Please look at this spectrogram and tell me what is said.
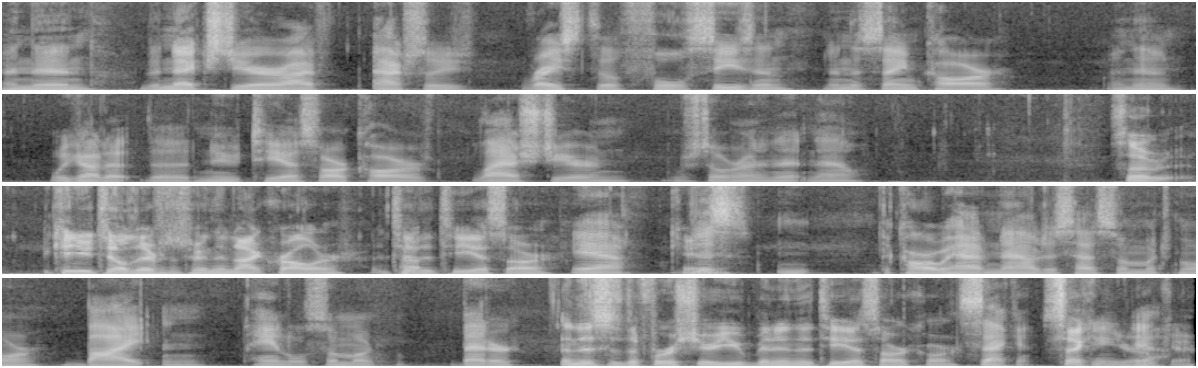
And then the next year, I actually raced the full season in the same car, and then we got a, the new TSR car last year, and we're still running it now. So can you tell the difference between the Nightcrawler to Uh, the TSR? Yeah, Can just n- the car we have now just has so much more bite and handles so much better. And this is the first year you've been in the TSR car. Second, Second year, Yeah. okay.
